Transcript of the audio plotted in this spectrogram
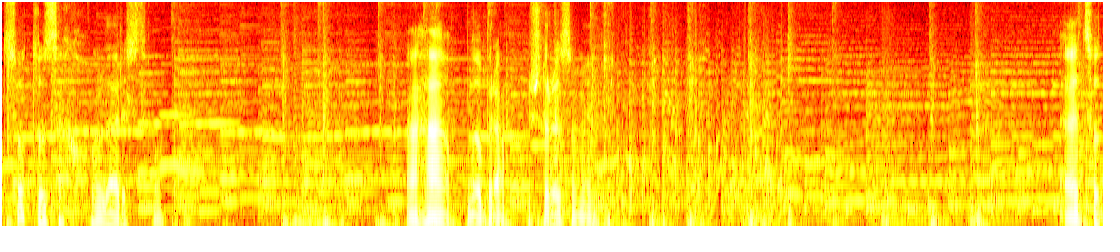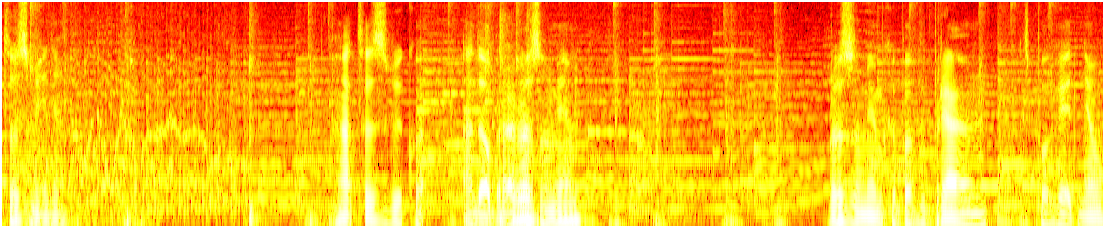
Co to za cholerstwo? Aha, dobra, już rozumiem. Ale co to zmienia? Aha, to zwykła... A dobra, rozumiem. Rozumiem, chyba wybrałem odpowiednią.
